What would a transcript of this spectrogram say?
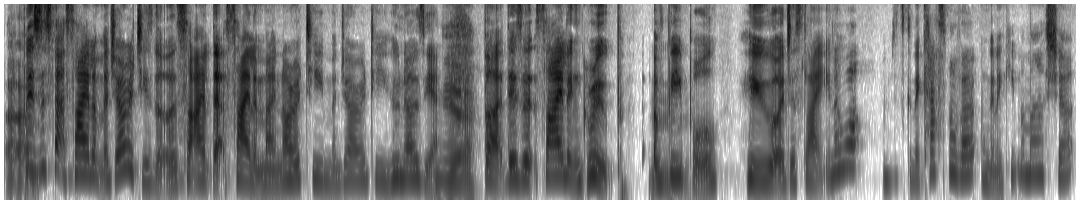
Um, But it's just that silent majority, isn't it? That silent minority, majority, who knows yet? yeah. But there's a silent group of Mm. people who are just like, you know what? I'm just going to cast my vote. I'm going to keep my mouth shut.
